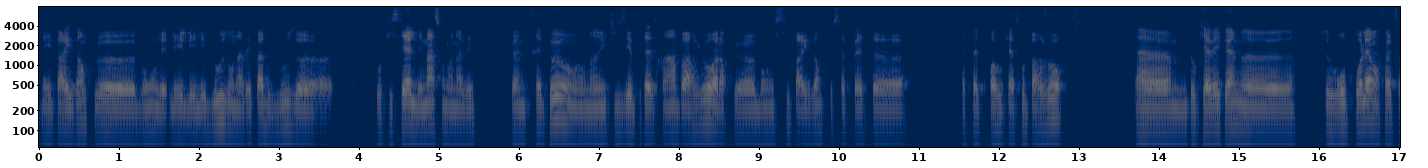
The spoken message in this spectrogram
mais par exemple, euh, bon, les, les, les blouses, on n'avait pas de blouses officielles, des masques, on en avait quand même très peu. On en utilisait peut-être un par jour, alors que bon, ici, par exemple, ça peut être, ça peut être trois ou quatre par jour. donc il y avait quand même ce gros problème en fait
